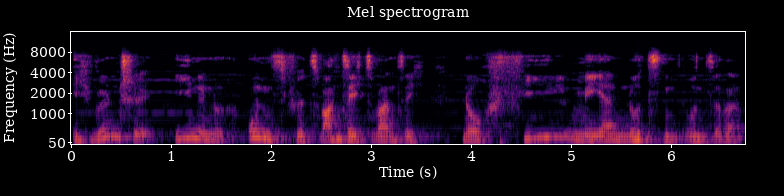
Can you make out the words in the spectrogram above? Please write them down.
Ich wünsche Ihnen und uns für 2020 noch viel mehr Nutzen unserer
